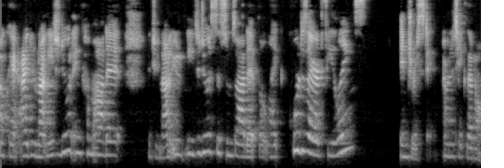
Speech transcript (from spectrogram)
okay, I do not need to do an income audit. I do not need to do a systems audit, but like core desired feelings, interesting. I'm going to take that on.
